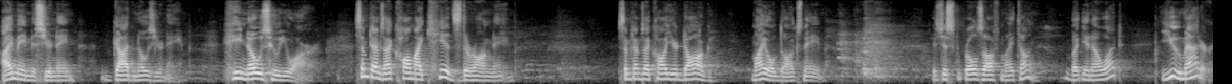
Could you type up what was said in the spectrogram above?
I may miss your name. God knows your name. He knows who you are. Sometimes I call my kids the wrong name. Sometimes I call your dog my old dog's name. It just rolls off my tongue. But you know what? You matter.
